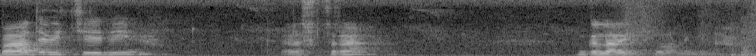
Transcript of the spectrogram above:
ਬਾਅਦ ਵਿੱਚ ਇਹਦੀ ਇਸ ਤਰ੍ਹਾਂ ਗਲਾਈ ਪਾਉਣੀ ਹੈ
